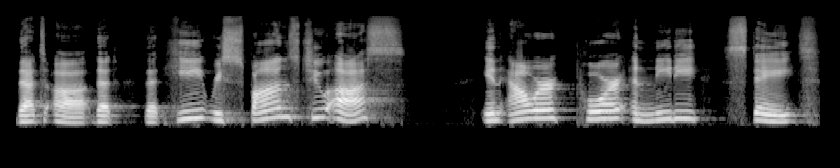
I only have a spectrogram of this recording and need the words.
that, uh, that, that He responds to us in our poor and needy state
